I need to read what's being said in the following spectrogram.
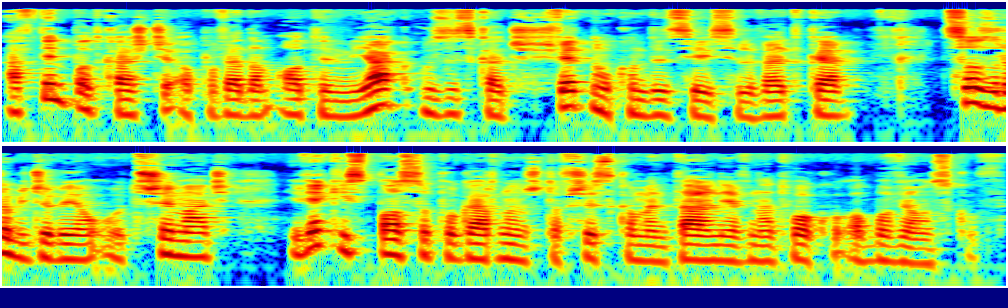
a w tym podcaście opowiadam o tym, jak uzyskać świetną kondycję i sylwetkę, co zrobić, żeby ją utrzymać i w jaki sposób ogarnąć to wszystko mentalnie w natłoku obowiązków.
